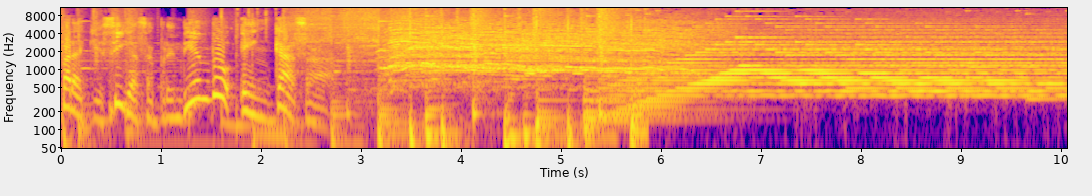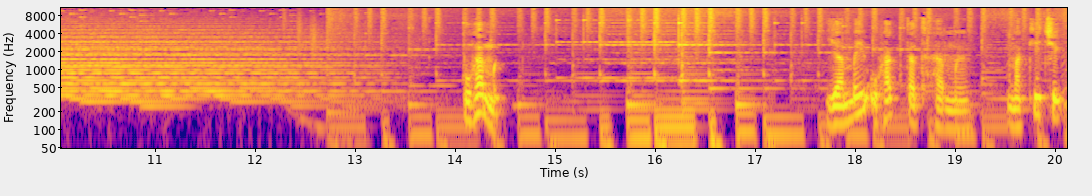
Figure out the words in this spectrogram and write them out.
para que sigas aprendiendo en casa. Yamay uhaktat hamun, makichik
